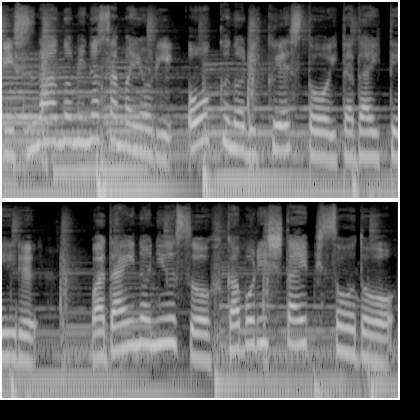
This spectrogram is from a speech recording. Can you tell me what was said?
リスナーの皆様より多くのリクエストをいただいている話題のニュースを深掘りしたエピソードを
